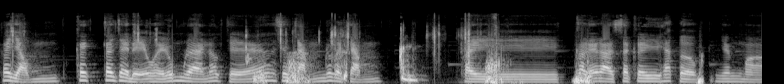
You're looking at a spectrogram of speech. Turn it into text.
cái giọng cái cái giai điệu thì đúng là nó sẽ sẽ chậm rất là chậm thì có lẽ là Saki hát được nhưng mà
